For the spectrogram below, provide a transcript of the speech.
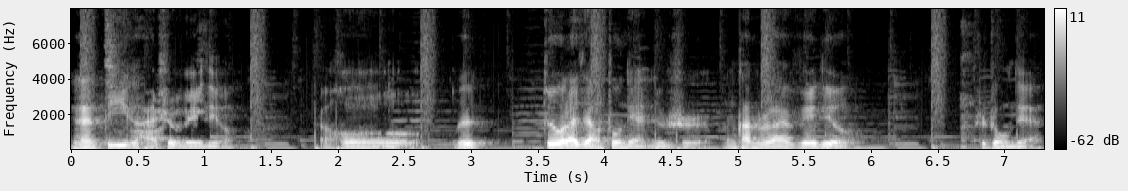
你看第一个还是 video，然后我觉得对我来讲重点就是能看出来 video 是重点，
